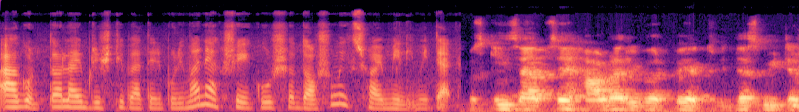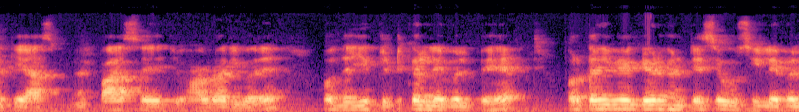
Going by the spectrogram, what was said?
আগরতলায় বৃষ্টিপাতের পরিমাণ একশো একুশ দশমিক ছয় মিলিমিটার उसके हिसाब से हावड़ा रिवर पे एक्चुअली 10 मीटर के आस पास है जो हावड़ा रिवर है और ये क्रिटिकल लेवल पे है और करीब एक डेढ़ घंटे से उसी लेवल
